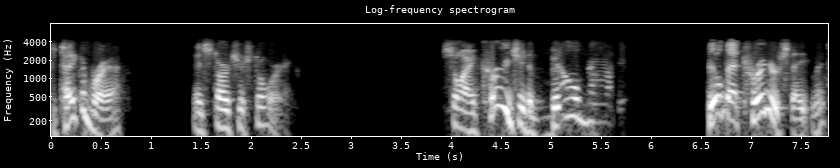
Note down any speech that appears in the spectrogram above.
to take a breath and start your story. So I encourage you to build that build that trigger statement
